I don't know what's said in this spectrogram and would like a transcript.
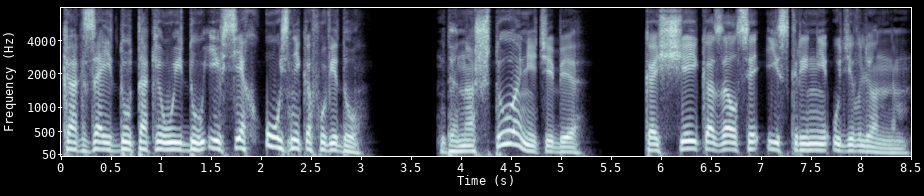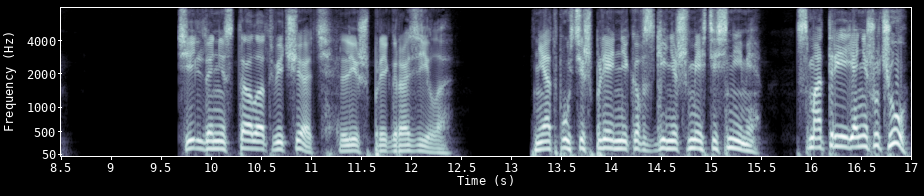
«Как зайду, так и уйду, и всех узников уведу!» «Да на что они тебе?» Кощей казался искренне удивленным. Тильда не стала отвечать, лишь пригрозила. «Не отпустишь пленников, сгинешь вместе с ними! Смотри, я не шучу!»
